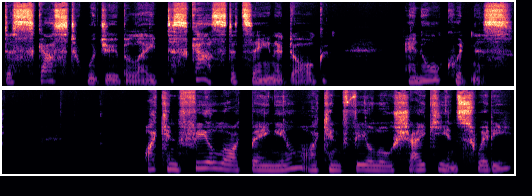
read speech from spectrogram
disgust, would you believe? Disgust at seeing a dog and awkwardness. I can feel like being ill. I can feel all shaky and sweaty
